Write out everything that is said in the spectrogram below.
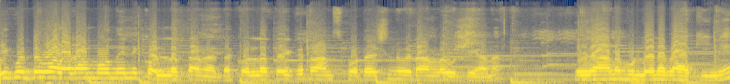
ഈ കുട്ടി വളരാൻ പോകുന്നത് ഇനി കൊല്ലത്താണ് കേട്ടോ. കൊല്ലത്തേക്ക് ട്രാൻസ്പോർട്ടേഷൻ വിടാനുള്ള കുട്ടിയാണ്. ഇതാണ് പുള്ളിയുടെ പാക്കിങ്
